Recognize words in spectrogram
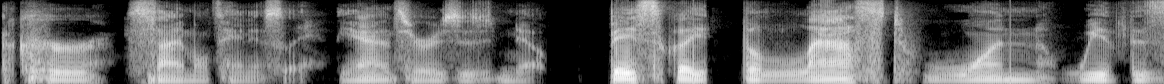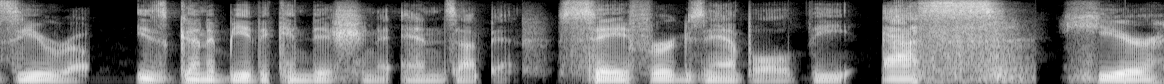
occur simultaneously? The answer is, is no basically the last one with the zero is going to be the condition it ends up in. Say, for example, the S here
